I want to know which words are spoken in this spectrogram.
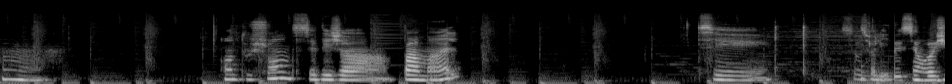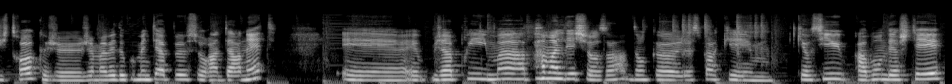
Hmm. En touchant, c'est déjà pas mal. C'est c'est un enregistreur que je, m'avais documenté un peu sur Internet et, j'ai appris pas mal de choses. Hein. Donc, euh, j'espère que, aussi, avant d'acheter,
